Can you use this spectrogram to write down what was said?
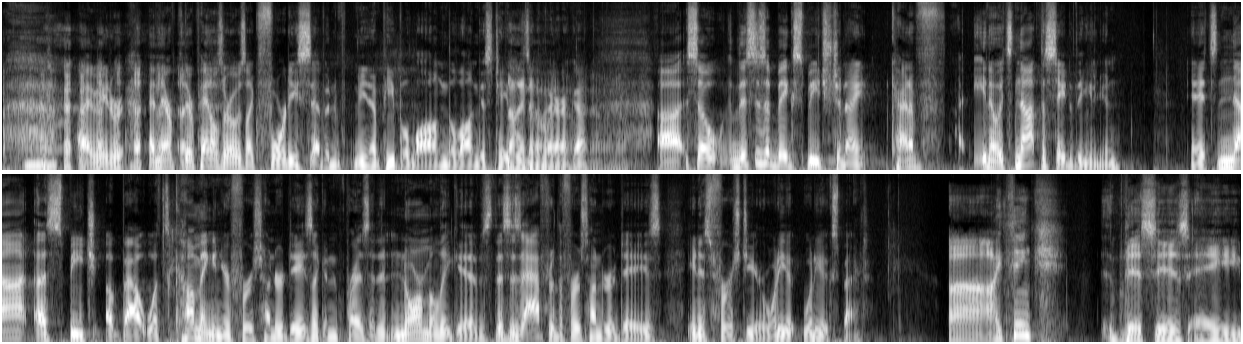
I mean, and their their panels are always like 47, you know, people long, the longest tables know, in America. I know, I know. Uh, so this is a big speech tonight. Kind of, you know, it's not the State of the Union. It's not a speech about what's coming in your first 100 days like a president normally gives. This is after the first 100 days in his first year. What do you what do you expect? Uh, I think this is a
